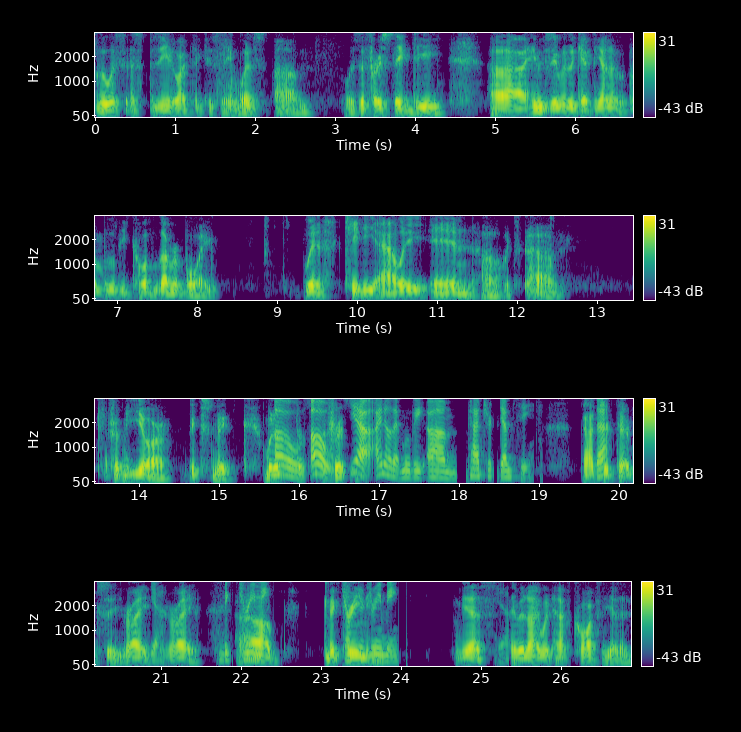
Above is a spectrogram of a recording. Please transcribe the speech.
Um, Louis Esposito, I think his name was, um, was the first AD. Uh, he was able to get me on a, a movie called Loverboy with Kirstie Alley and oh, it's um, from ER. Mick, Mick, one of Oh, the, the oh, first yeah. I know that movie. Um, Patrick Dempsey. That? Patrick Dempsey, right, Yeah. right. McDreamy. Um, Dr. McDreamy, Dreamy. yes. Yeah. Him and I would have coffee at a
